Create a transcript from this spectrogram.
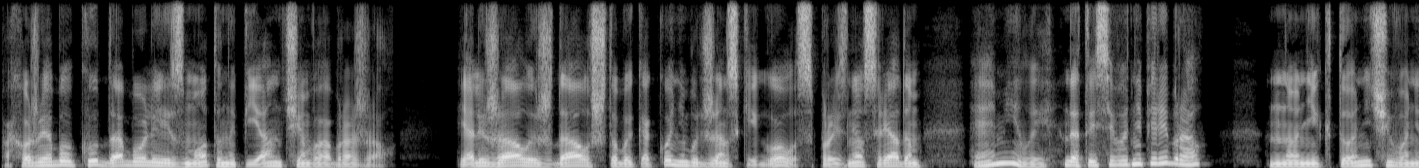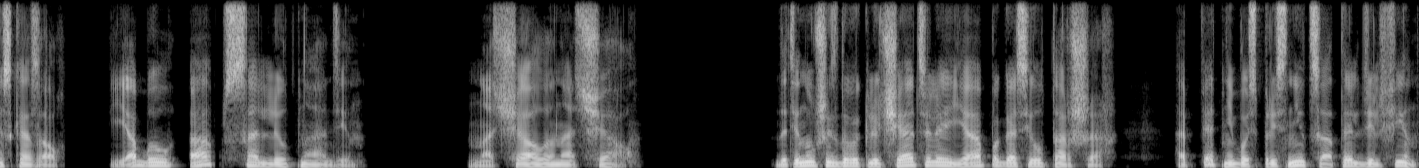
Похоже, я был куда более измотан и пьян, чем воображал. Я лежал и ждал, чтобы какой-нибудь женский голос произнес рядом «Э, милый, да ты сегодня перебрал». Но никто ничего не сказал. Я был абсолютно один. Начало начал. Дотянувшись до выключателя, я погасил торшер. Опять, небось, приснится отель «Дельфин».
